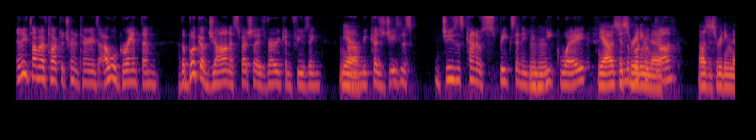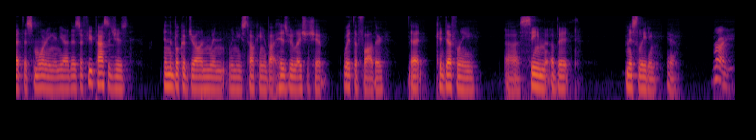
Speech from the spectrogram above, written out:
anytime I've talked to Trinitarians, I will grant them the book of John especially is very confusing yeah. Um, because Jesus Jesus kind of speaks in a mm-hmm. unique way. Yeah, I was just reading that. John. I was just reading that this morning, and yeah, there's a few passages in the book of John when when he's talking about his relationship with the Father that can definitely uh, seem a bit misleading. Yeah. Right.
